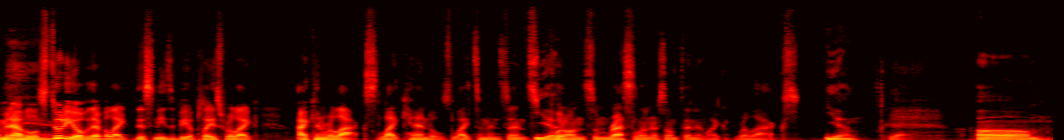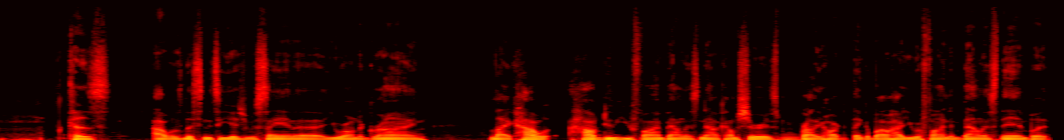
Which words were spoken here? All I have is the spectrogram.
I mean, I have a little studio over there, but like this needs to be a place where like I can relax, light candles, light some incense, Yeah. put on some wrestling or something, and like relax. Yeah. Yeah. Um, cause I was listening to you as you were saying, uh, you were on the grind. Like how how do you find balance now? 'Cause I'm sure it's probably hard to think about how you were finding balance then, but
